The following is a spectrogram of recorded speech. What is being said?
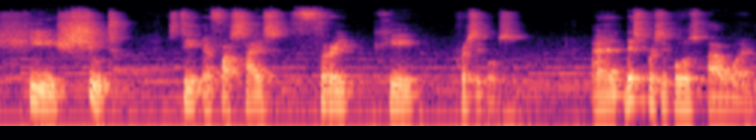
he should still emphasize three key principles. And these principles are one,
